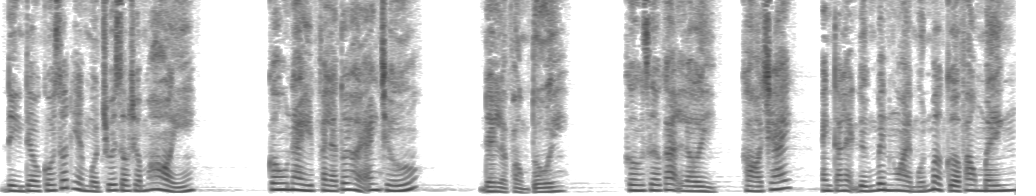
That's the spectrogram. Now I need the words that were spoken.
Đỉnh đầu cô xuất hiện một chuỗi dấu chấm hỏi. Câu này phải là tôi hỏi anh chứ? Đây là phòng tôi. Cường Sơ gạn lời. Khó trách, Anh ta lại đứng bên ngoài muốn mở cửa phòng mình.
